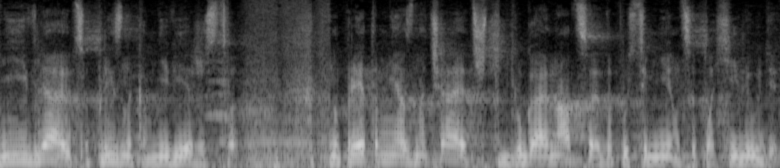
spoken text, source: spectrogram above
не являются признаком невежества. Но при этом не означает, что другая нация, допустим, немцы, плохие люди.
